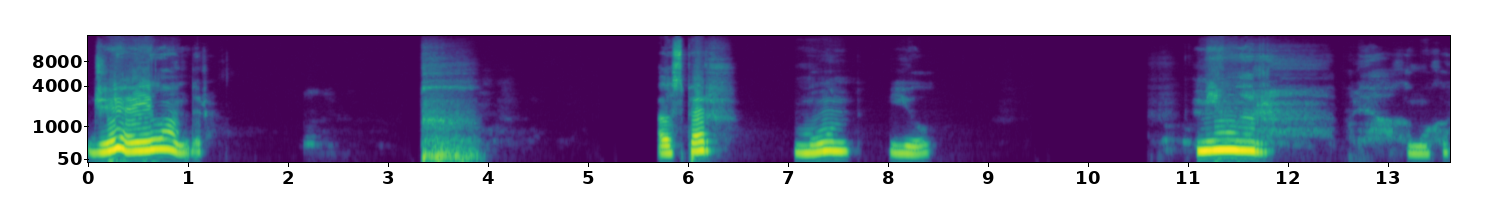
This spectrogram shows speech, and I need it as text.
G. Ейландер. Але спершу Мун Ю. Міллер. Бляха муха.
